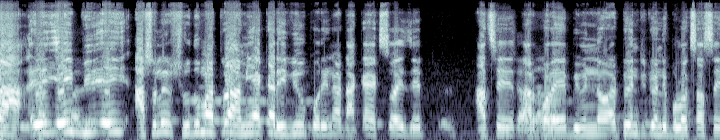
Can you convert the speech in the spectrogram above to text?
না এই এই এই আসলে শুধুমাত্র আমি একা রিভিউ করি না ঢাকা এক্স ওয়াই জেড আছে তারপরে বিভিন্ন টোয়েন্টি টোয়েন্টি ব্লগস আছে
